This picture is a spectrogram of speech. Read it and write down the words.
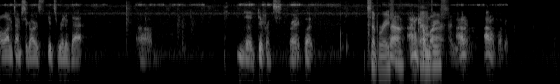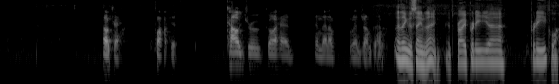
a lot of times cigars gets rid of that, um, the difference, right? But Separation. Nah, I don't Come Boundaries. on. I don't I don't fucking. Okay. Fuck it. Cow Drew, go ahead, and then I'm gonna jump in. I think the same thing. It's probably pretty uh pretty equal.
